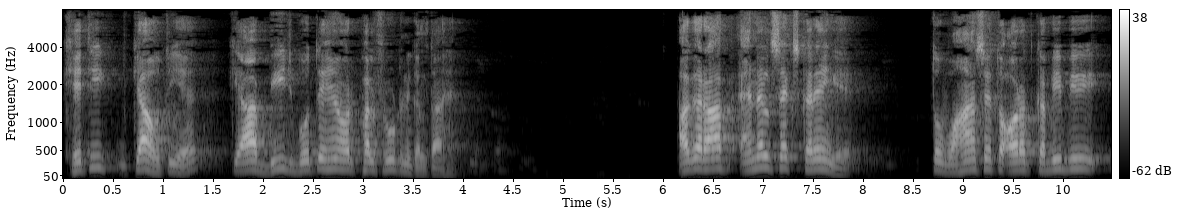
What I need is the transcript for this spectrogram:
کھیتی کیا ہوتی ہے کہ آپ بیج بوتے ہیں اور پھل فروٹ نکلتا ہے۔ اگر آپ اینل سیکس کریں گے تو وہاں سے تو عورت کبھی بھی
